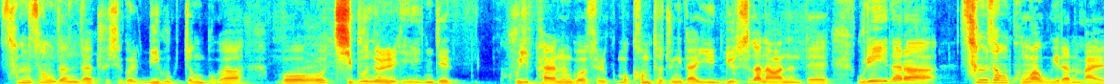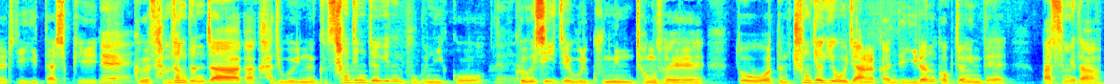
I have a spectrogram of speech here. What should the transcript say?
삼성전자 주식을 미국 정부가 뭐 지분을 이제 구입하는 것을 뭐 검토 중이다 이 뉴스가 나왔는데 우리나라 삼성공화국이라는 말이 있다시피 네. 그 삼성전자가 가지고 있는 그 상징적인 부분이 있고 네. 그것이 이제 우리 국민 정서에 또 어떤 충격이 오지 않을까 이제 이런 걱정인데 맞습니다.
